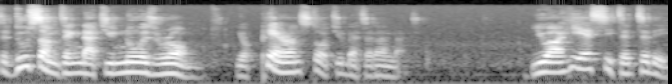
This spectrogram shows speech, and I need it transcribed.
to do something that you know is wrong. Your parents taught you better than that. You are here seated today.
